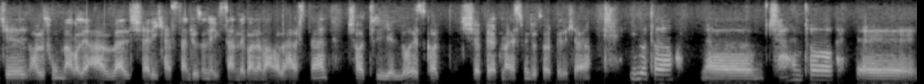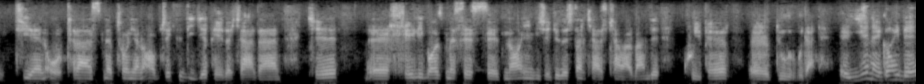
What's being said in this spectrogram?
که حالا تو مقاله اول شریک هستن جز نویسندگان مقاله هستن چاتریلو اسکات شپرد. من اسم این دوتا رو پیدا کردم. این دوتا چند تا او Trans-Neptunian Object دیگه پیدا کردن که خیلی باز مثل سدنا این ویژگی داشتن که از کمربند کویپر دور بودن. یه نگاهی به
